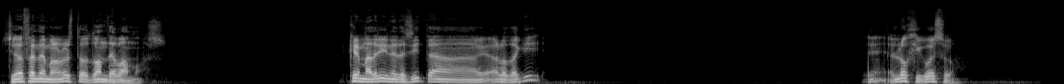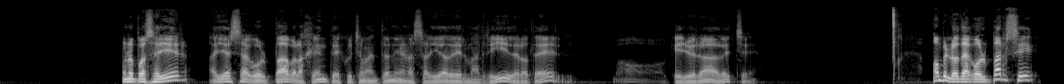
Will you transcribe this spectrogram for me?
Si no defendemos lo nuestro, ¿dónde vamos? ¿Es que Madrid necesita a los de aquí? ¿Eh? Es lógico eso. Bueno, pues ayer, ayer se agolpaba la gente, escúchame Antonio, en la salida del Madrid, del hotel. Oh, que yo era la leche. Hombre, lo de agolparse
